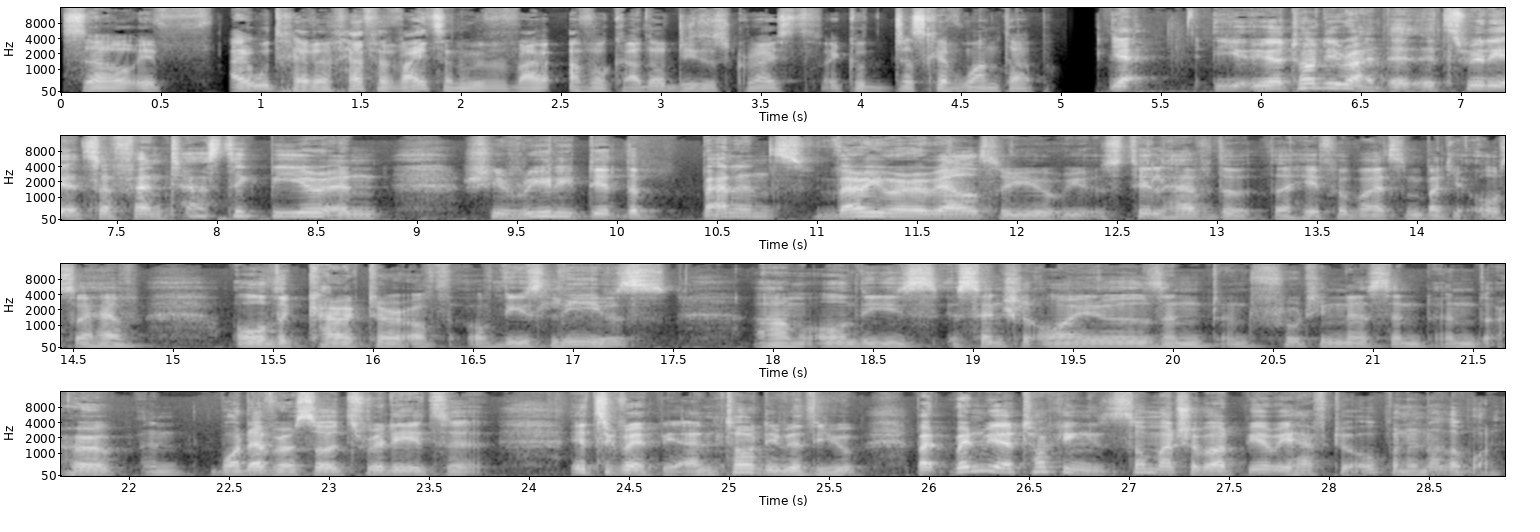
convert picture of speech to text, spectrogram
So if I would have a Hefeweizen with avocado, Jesus Christ, I could just have one tap. Yeah, you're totally right. It's really it's a fantastic beer, and she really did the balance very very well. So you you still have the the Hefeweizen, but you also have all the character of of these leaves. Um, all these essential oils and, and fruitiness and, and herb and whatever. So it's really it's a it's a great beer. I'm totally with you. But when we are talking so much about beer, we have to open another one.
